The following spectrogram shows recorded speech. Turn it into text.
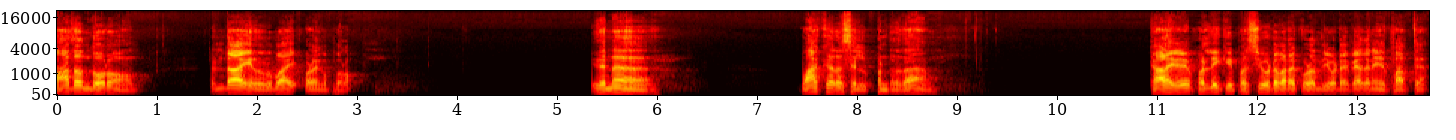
மாதந்தோறும் ரெண்டாயிரம் ரூபாய் வழங்க போகிறோம் இது என்ன வாக்கரசில் பண்ணுறதா காலையிலே பள்ளிக்கு பசியோடு வர குழந்தையோட வேதனையை பார்த்தேன்.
